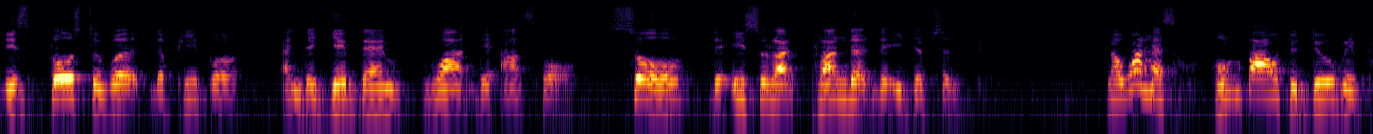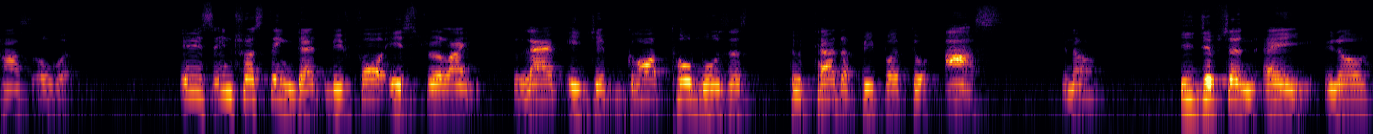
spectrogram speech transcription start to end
disposed toward the people, and they gave them what they asked for. So the Israelites plundered the Egyptians. Now, what has Hongbao to do with Passover? It is interesting that before Israelites left Egypt, God told Moses to tell the people to ask, you know, Egyptian, hey, you know,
